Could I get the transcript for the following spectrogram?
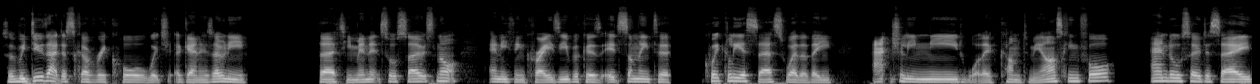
So we do that discovery call, which again is only 30 minutes or so. It's not anything crazy because it's something to quickly assess whether they actually need what they've come to me asking for, and also to say,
